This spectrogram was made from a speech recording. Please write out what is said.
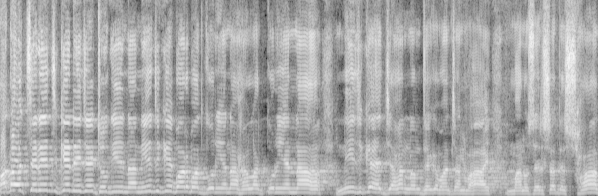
কথা হচ্ছে, নিজকে নিজে ঠকিয়ে না, নিজকে বরবাদ করিয়ে না, হালাক করিয়ে না, নিজকে জাহান নাম থেকে বাঁচান ভাই। মানুষের সাথে সৎ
